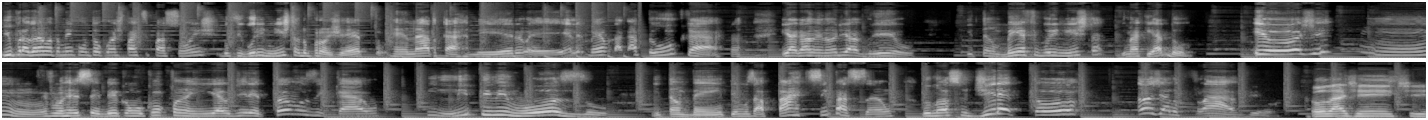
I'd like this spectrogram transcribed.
E o programa também contou com as participações do figurinista do projeto, Renato Carneiro, é ele mesmo da Catuca, e Agamenon de Abreu, que também é figurinista e maquiador. E hoje Vou receber como companhia o diretor musical Felipe Mimoso. E também temos a participação do nosso diretor Ângelo Flávio. Olá, gente!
